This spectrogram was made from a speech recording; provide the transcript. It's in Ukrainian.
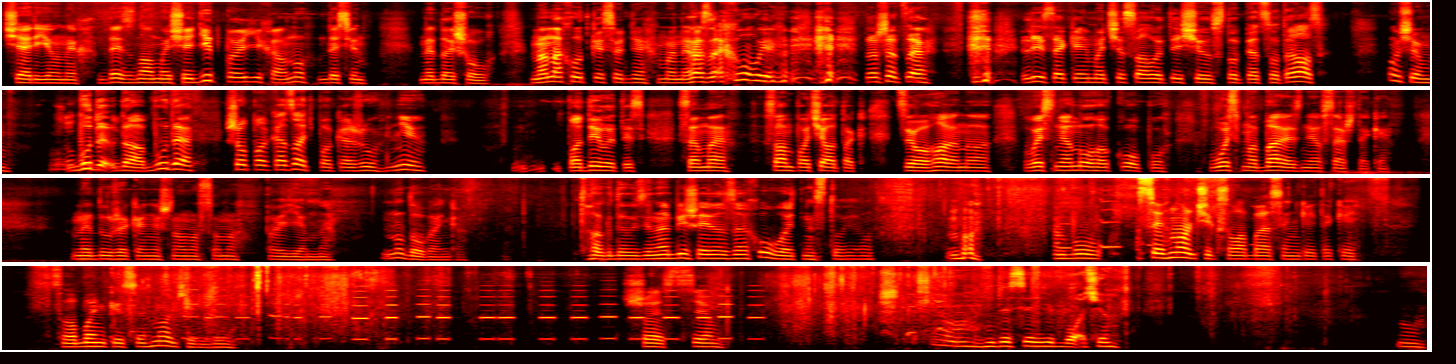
чарівних. Десь з нами ще дід приїхав, ну десь він не дійшов. На находки сьогодні ми не розраховуємо, тому що це ліс, який ми чесали 1100-500 разів. В общем, буде, да, буде що показати, покажу. Ні, подивитись саме сам початок цього гарного весняного копу. 8 березня все ж таки. Не дуже, звісно, у нас воно приємне. Ну, добренько. Так, друзі, на більше й розраховувати не стояло. Ну, був сигнальчик слабесенький такий. Слабенький сигнальчик був. 6, 7. О, десь я її бачив. О.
